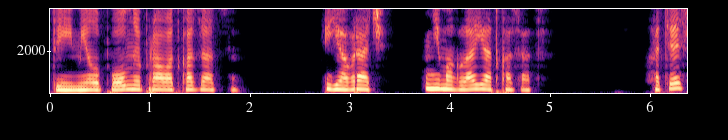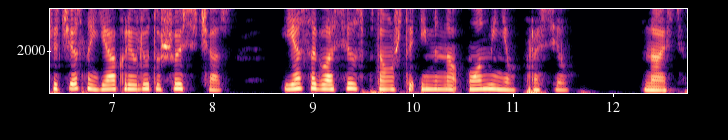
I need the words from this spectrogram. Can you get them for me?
Ты имела полное право отказаться». «Я врач. Не могла я отказаться». Хотя, если честно, я кривлю душой сейчас. Я согласилась, потому что именно он меня попросил. Настя.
